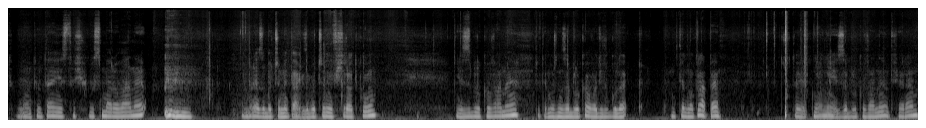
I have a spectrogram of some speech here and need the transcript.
Tu, tutaj jest coś usmarowane. Dobra, zobaczymy tak. Zobaczymy w środku. Jest zblokowane. Tutaj można zablokować w ogóle tylną klapę. Czy to jest? Nie, nie jest zablokowane. Otwieram.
